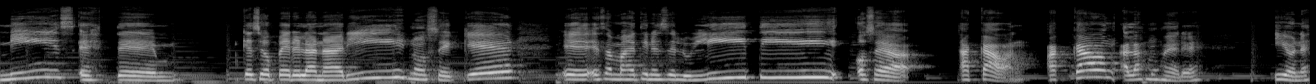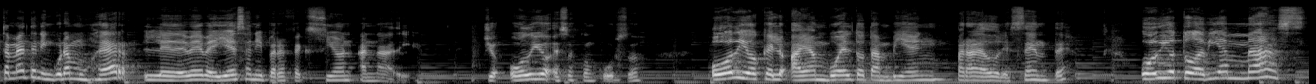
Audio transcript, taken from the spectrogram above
Miss, este, que se opere la nariz, no sé qué, eh, esa magia tiene celulitis, o sea, acaban, acaban a las mujeres. Y honestamente ninguna mujer le debe belleza ni perfección a nadie. Yo odio esos concursos. Odio que lo hayan vuelto también para adolescentes. Odio todavía más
